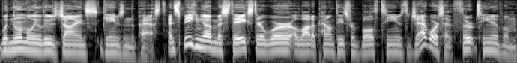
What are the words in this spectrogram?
would normally lose Giants games in the past. And speaking of mistakes, there were a lot of penalties for both teams. The Jaguars had 13 of them.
